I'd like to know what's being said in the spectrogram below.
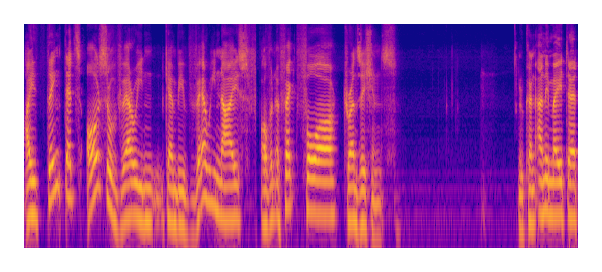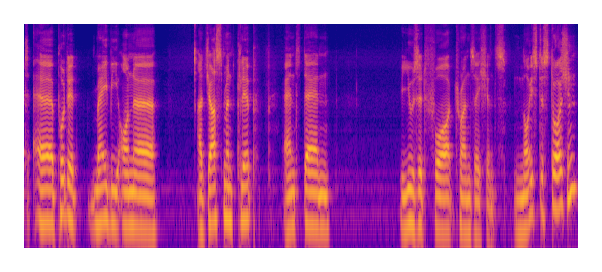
I think that's also very can be very nice of an effect for transitions. You can animate that, uh, put it maybe on a adjustment clip and then use it for transitions. Noise distortion.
